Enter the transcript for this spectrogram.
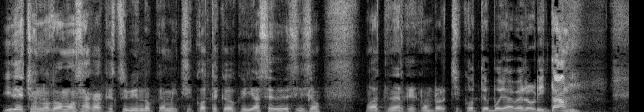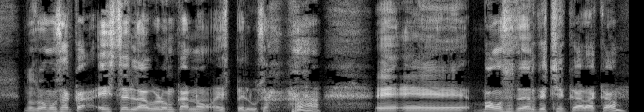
Y de hecho nos vamos acá que estoy viendo que mi chicote creo que ya se deshizo. Voy a tener que comprar chicote, voy a ver ahorita. Nos vamos acá. Esta es la bronca, no, es pelusa. eh, eh, vamos a tener que checar acá.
